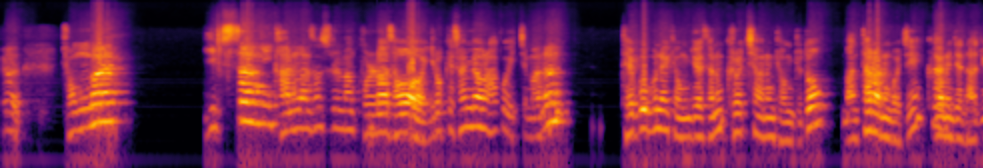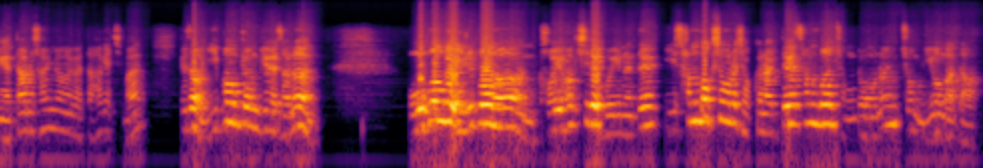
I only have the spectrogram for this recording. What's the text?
그 정말 입상이 가능한 선수들만 골라서 이렇게 설명을 하고 있지만은 대부분의 경주에서는 그렇지 않은 경주도 많다라는 거지. 그거는 이제 나중에 따로 설명을 갖다 하겠지만. 그래서 이번 경주에서는 5번과 1번은 거의 확실해 보이는데 이 3복승으로 접근할 때 3번 정동호는 좀 위험하다.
